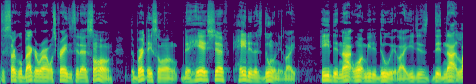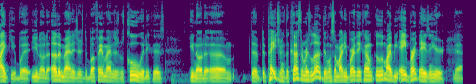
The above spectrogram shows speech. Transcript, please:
to circle back around was crazy to that song, the birthday song. The head chef hated us doing it. Like he did not want me to do it. Like he just did not like it. But you know, the other managers, the buffet managers, was cool with it because you know the um the the patrons, the customers loved it. When somebody's birthday come through, it might be eight birthdays in here. Yeah.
